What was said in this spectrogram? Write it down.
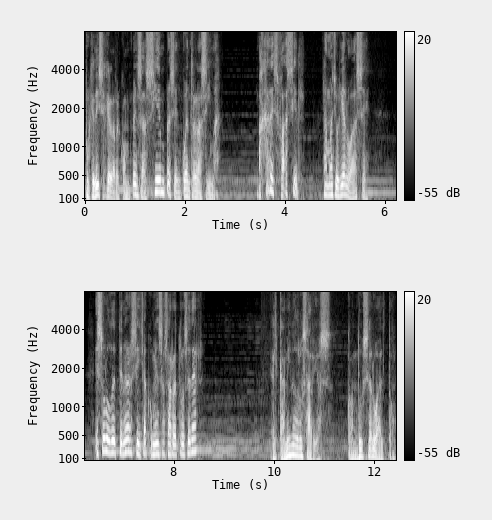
porque dice que la recompensa siempre se encuentra en la cima. Bajar es fácil, la mayoría lo hace. Es solo detenerse y ya comienzas a retroceder. El camino de los sabios conduce a lo alto.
